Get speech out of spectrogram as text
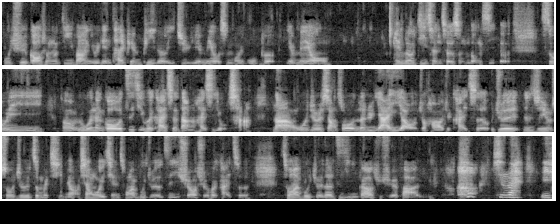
我去高雄的地方有点太偏僻了，一句也没有什么 Uber，也没有。也没有计程车什么东西的，所以，嗯，如果能够自己会开车，当然还是有差。那我就是想说，那就牙一咬，就好好去开车。我觉得人生有时候就是这么奇妙。像我以前从来不觉得自己需要学会开车，从来不觉得自己应该要去学法语。现在一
